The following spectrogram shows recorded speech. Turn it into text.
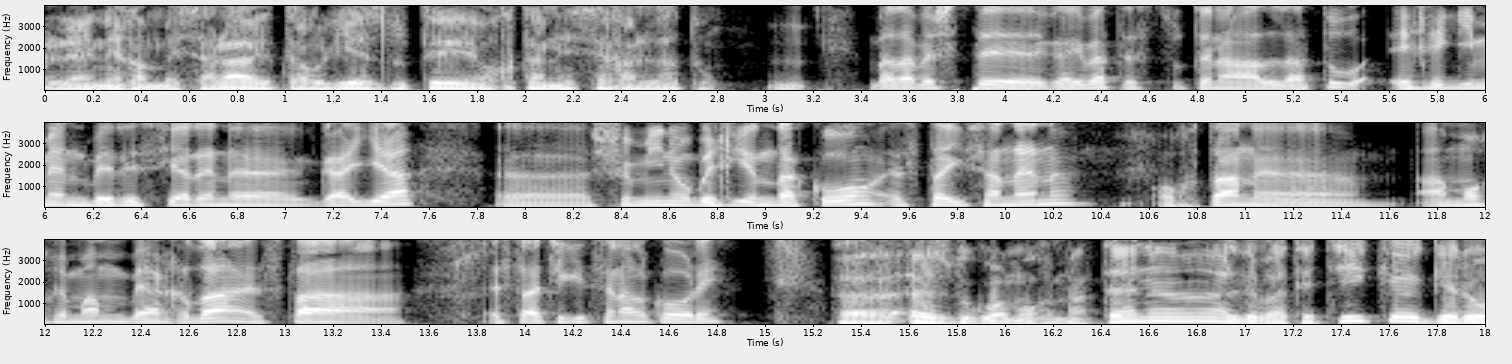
lehen erran bezala, eta hori ez dute hortan ezer aldatu. Mm. Bada beste gai bat ez dutena aldatu, erregimen bereziaren uh, gaia, uh, semino berrien dako, ez da izanen, hortan uh, amor eman behar da, ez da, ez da txikitzen alko hori? Uh, ez dugu amor ematen, alde batetik, gero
